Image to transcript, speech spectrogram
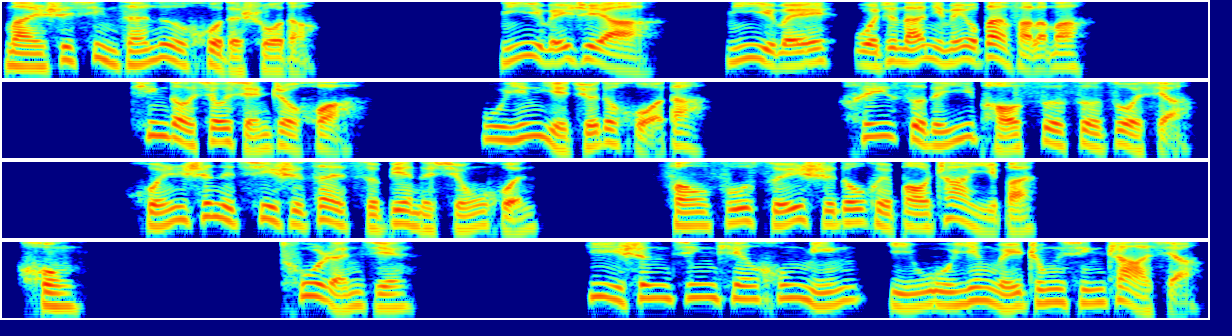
满是幸灾乐祸的说道：“你以为这样？”你以为我就拿你没有办法了吗？听到萧贤这话，雾英也觉得火大，黑色的衣袍瑟瑟作响，浑身的气势再次变得雄浑，仿佛随时都会爆炸一般。轰！突然间，一声惊天轰鸣以雾英为中心炸响，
